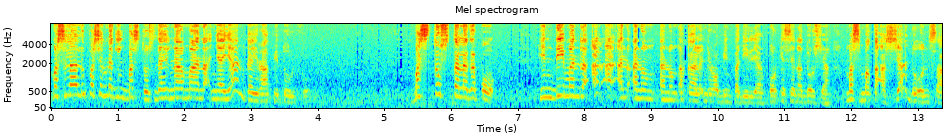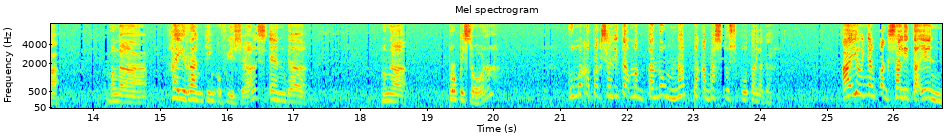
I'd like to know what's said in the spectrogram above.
mas lalo pa siyang naging bastos dahil namana niya yan kay Rapi Tulfo. Bastos talaga po. Hindi man la, an, an- an- anong, anong akala ni Robin Padilla, porque senador siya, mas mataas siya doon sa mga high-ranking officials and uh, mga profesor. Kung makapagsalita, magtanong, napakabastos po talaga. Ayaw niyang pagsalitain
